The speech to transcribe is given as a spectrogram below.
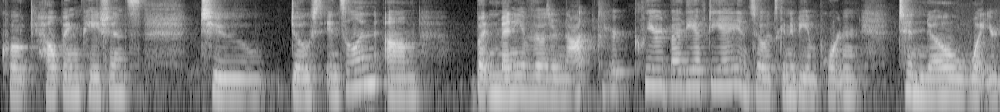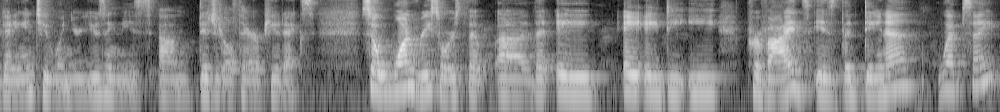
quote, helping patients to dose insulin. Um, but many of those are not clear, cleared by the FDA, and so it's going to be important to know what you're getting into when you're using these um, digital therapeutics. So one resource that uh, that A, AADE provides is the Dana website,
